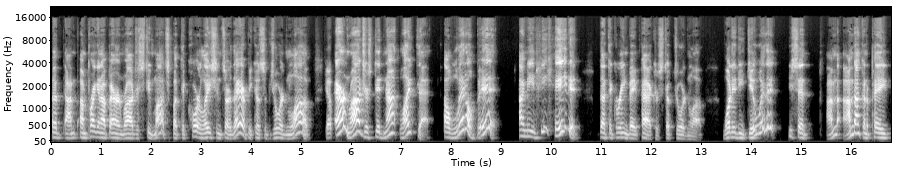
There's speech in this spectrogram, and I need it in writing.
Uh, I'm, I'm bringing up Aaron Rodgers too much, but the correlations are there because of Jordan Love. Yep. Aaron Rodgers did not like that a little bit. I mean, he hated that the Green Bay Packers took Jordan Love. What did he do with it? He said, "I'm I'm not going to pay."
